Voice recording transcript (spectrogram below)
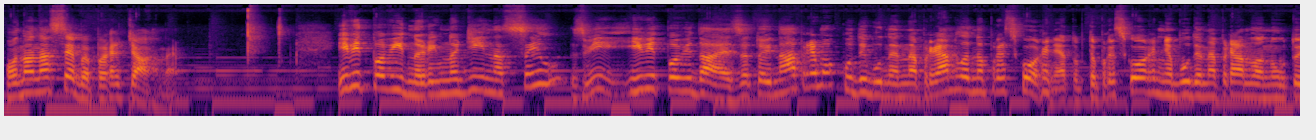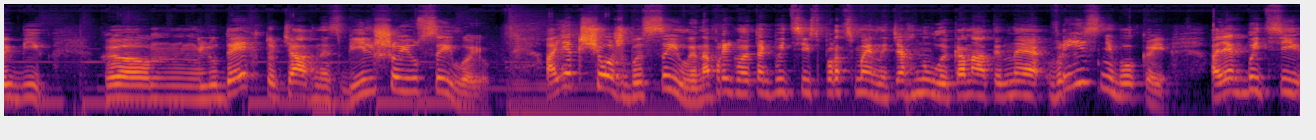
Вона на себе перетягне. І відповідно рівнодійна сил і відповідає за той напрямок, куди буде напрямлено прискорення. Тобто прискорення буде напрямлено у той бік ем, людей, хто тягне з більшою силою. А якщо ж би сили, наприклад, якби ці спортсмени тягнули канати не в різні боки, а якби ці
